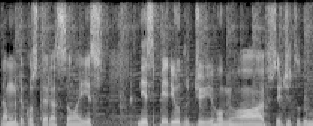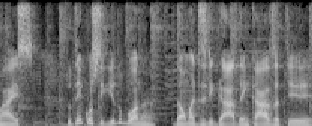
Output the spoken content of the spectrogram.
dá muita consideração a isso. Nesse período de home office e de tudo mais, tu tem conseguido, Bona, dar uma desligada em casa, ter,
